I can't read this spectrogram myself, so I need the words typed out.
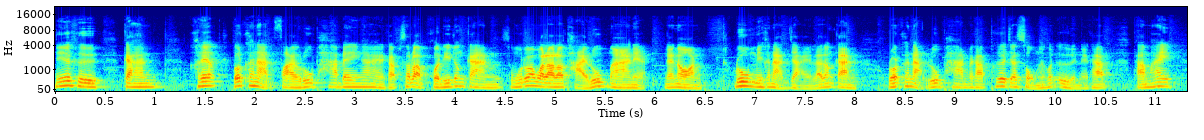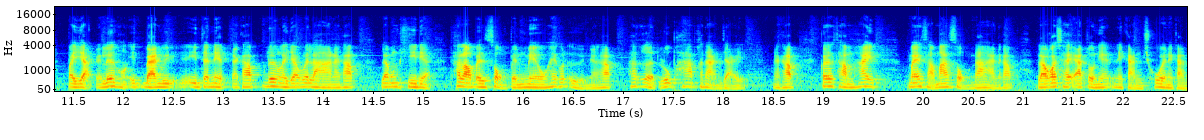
นี่ก็คือการเขาเรียกลดขนาดไฟล์รูปภาพได้ง่ายนะครับสำหรับคนที่ต้องการสมมุติว่าเวลาเราถ่ายรูปมาเนี่ยแน่นอนรูปมีขนาดใหญ่แล้วต้องการลดขนาดรูปภาพนะครับเพื่อจะส่งให้คนอื่นนะครับทำให้ประหยัดในเรื่องของแบนด์วิดอินเทอร์เน็ตนะครับเรื่องระยะเวลานะครับแล้วบางทีเนี่ยถ้าเราไปส่งเป็นเมลให้คนอื่นนะครับถ้าเกิดรูปภาพขนาดใหญ่นะครับก็จะทำให้ ไม่สามารถส่งได้นะครับเราก็ใช้แอปตัวนี้ในการช่วยในการ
